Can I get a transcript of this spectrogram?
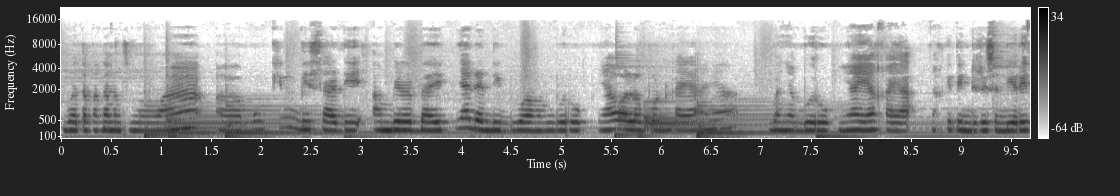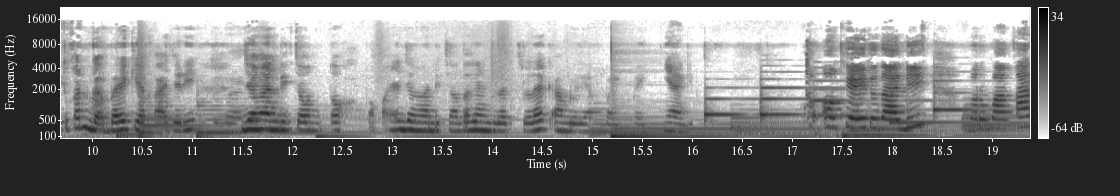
Buat teman-teman semua eh, mungkin bisa diambil baiknya dan dibuang buruknya walaupun kayaknya banyak buruknya ya kayak nyakitin diri sendiri itu kan nggak baik ya kak. Jadi jangan dicontoh. Pokoknya jangan dicontoh yang jelek-jelek ambil yang gitu Oke, itu tadi merupakan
